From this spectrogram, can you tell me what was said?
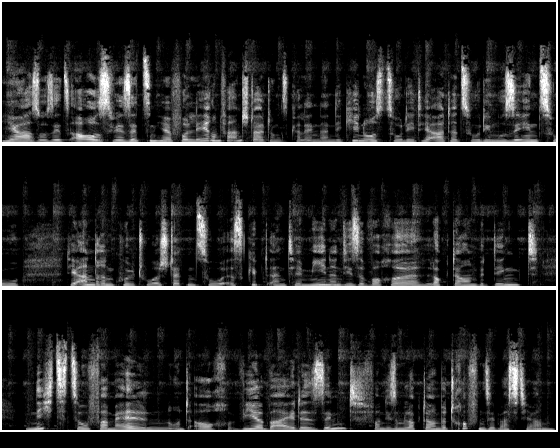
Ja, so sieht's aus. Wir sitzen hier vor leeren Veranstaltungskalendern. Die Kinos zu, die Theater zu, die Museen zu, die anderen Kulturstätten zu. Es gibt an Terminen diese Woche, Lockdown bedingt, nichts zu vermelden. Und auch wir beide sind von diesem Lockdown betroffen, Sebastian.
